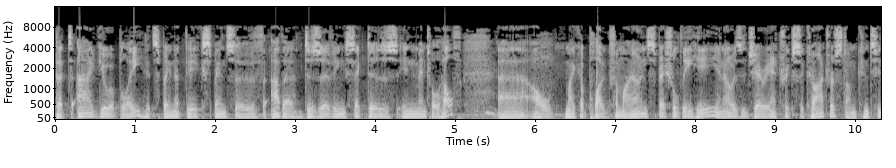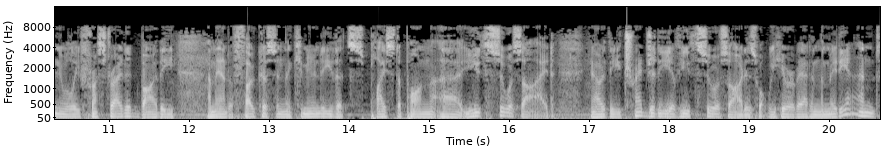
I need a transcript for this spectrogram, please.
But arguably, it's been at the expense of other deserving sectors in mental health. Uh, I'll make a plug for my own specialty here. You know, as a geriatric psychiatrist, I'm continually frustrated by the amount of focus in the community that's placed upon uh, youth suicide. You know, the tragedy of youth suicide is what we hear about in the media, and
